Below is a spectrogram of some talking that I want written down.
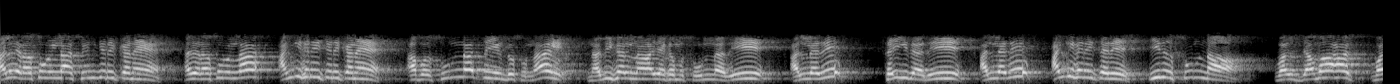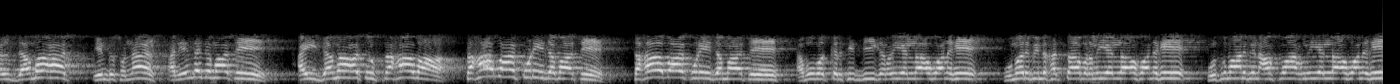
அல்லது ரசூலுல்லா செஞ்சிருக்கனே அது ரசூலுல்லா அங்கீகரிச்சிருக்கனே. அப்ப சுண்ணத்து என்று சொன்னால் நபிகள் நாயகம் சொன்னது அல்லது செய்தது அல்லது அங்கீகரித்தது. இது சுன்னா வல் ஜமாத் வல் ஜமாத் என்று சொன்னால் அது எந்த ஜமாத்து? ஐ ஜமாத்து சஹாபா. சஹாபா கூடிய ஜமாத்து. சஹாபாக்குடைய கூடிய ஜமாத்து அபூபக்கர் சித்திக் ரலியல்லாஹு அன்ஹு உமர் பின் ஹத்தாப் ரலி அல்லாஹு அன்ஹு உஸ்மான் பின் அஃபான் ரலியல்லாஹு அன்ஹு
